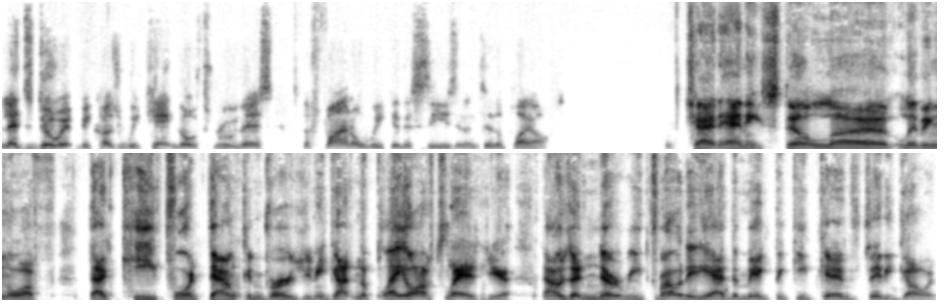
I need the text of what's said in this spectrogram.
let's do it because we can't go through this the final week of the season into the playoffs. Chad Henne still uh, living off that key fourth down conversion he got in the playoffs last year. That was a nervy throw that he had to make to keep Kansas City going.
